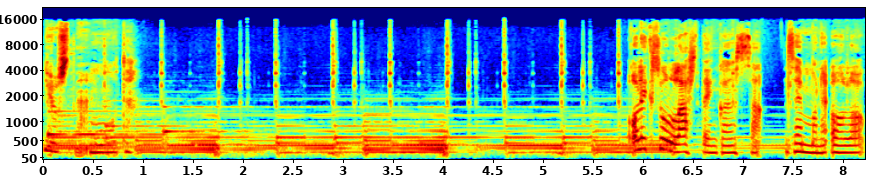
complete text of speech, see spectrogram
Just näin. muuta. Oliko sun lasten kanssa semmoinen olo,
